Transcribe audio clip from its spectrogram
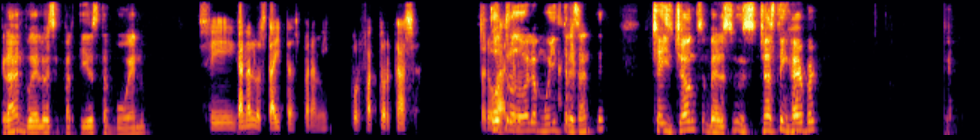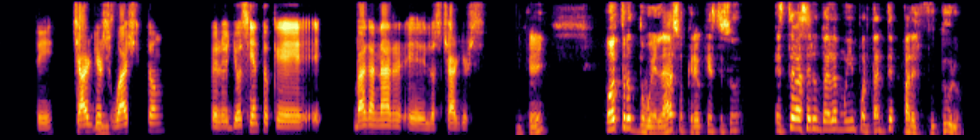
Gran duelo, ese partido está bueno. Sí, ganan los Titans para mí, por factor casa. Otro duelo muy interesante. Chase Jones versus Justin Herbert. Sí, Chargers Washington, pero yo siento que va a ganar eh, los Chargers. Ok. Otro duelazo, creo que este es un, este va a ser un duelo muy importante para el futuro.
